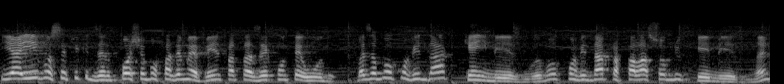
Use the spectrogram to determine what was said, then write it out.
E aí você fica dizendo, poxa, eu vou fazer um evento para trazer conteúdo. Mas eu vou convidar quem mesmo? Eu vou convidar para falar sobre o que mesmo, né?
